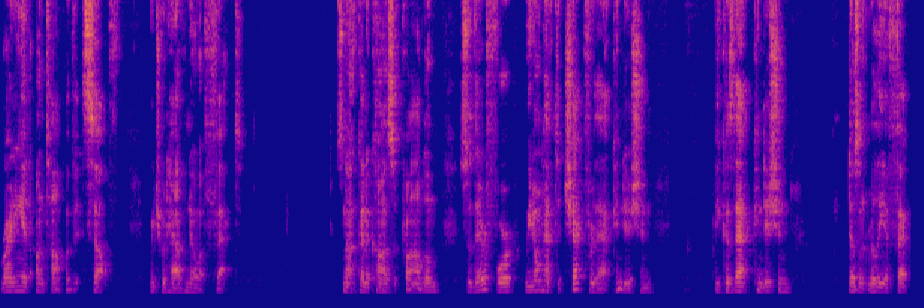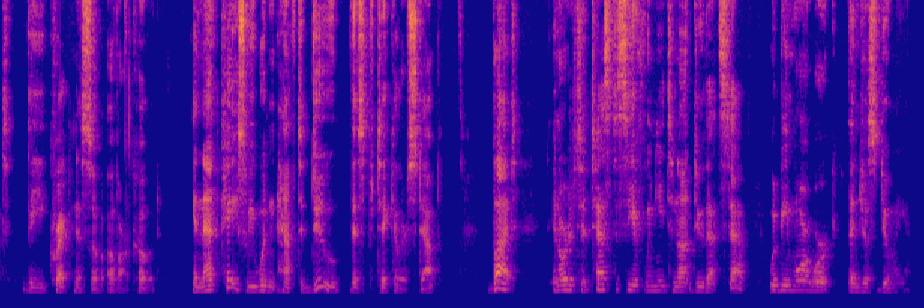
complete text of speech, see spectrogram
writing it on top of itself, which would have no effect. It's not going to cause a problem, so therefore we don't have to check for that condition because that condition doesn't really affect the correctness of, of our code. In that case, we wouldn't have to do this particular step, but in order to test to see if we need to not do that step would be more work than just doing it.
